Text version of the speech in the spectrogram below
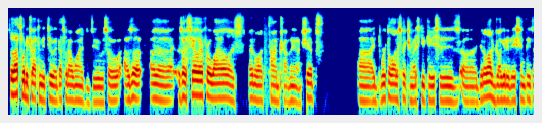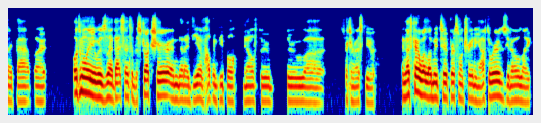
So that's what attracted me to it. That's what I wanted to do. So I was a, a I was a sailor for a while. I spent a lot of time traveling on ships. Uh, I worked a lot of search and rescue cases. Uh, did a lot of drug interdiction, things like that. But ultimately, it was that sense of the structure and that idea of helping people, you know, through through uh, search and rescue. And that's kind of what led me to personal training afterwards. You know, like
